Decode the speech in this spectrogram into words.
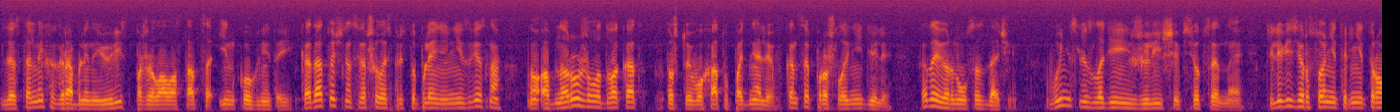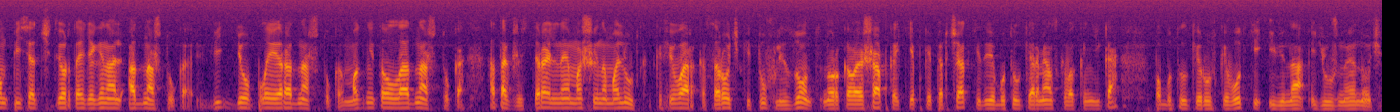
Для остальных ограбленный юрист пожелал остаться инкогнитой. Когда точно свершилось преступление, неизвестно, но обнаружил адвокат то, что его хату подняли в конце прошлой недели, когда вернулся с дачи. Вынесли злодеи из жилища все ценное. Телевизор Sony Trinitron 54 диагональ – одна штука, видеоплеер – одна штука, магнитола – одна штука, а также стиральная машина-малютка, кофеварка, сорочки, туфли, зонт, норковая шапка, кепка, перчатки, две бутылки армянского коньяка, по бутылке русской водки и вина «Южная ночь».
